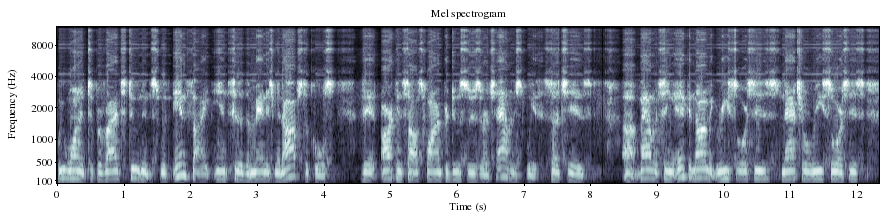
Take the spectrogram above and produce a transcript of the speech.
we wanted to provide students with insight into the management obstacles that Arkansas swine producers are challenged with, such as uh, balancing economic resources, natural resources,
